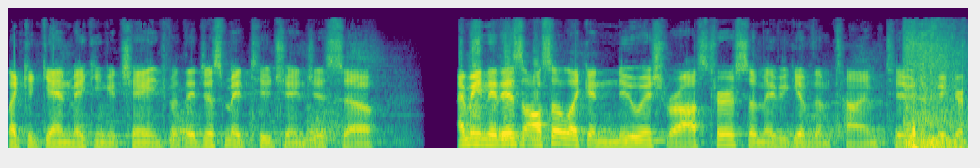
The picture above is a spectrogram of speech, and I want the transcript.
like again making a change, but they just made two changes. So, I mean, it is also like a newish roster, so maybe give them time too to figure.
